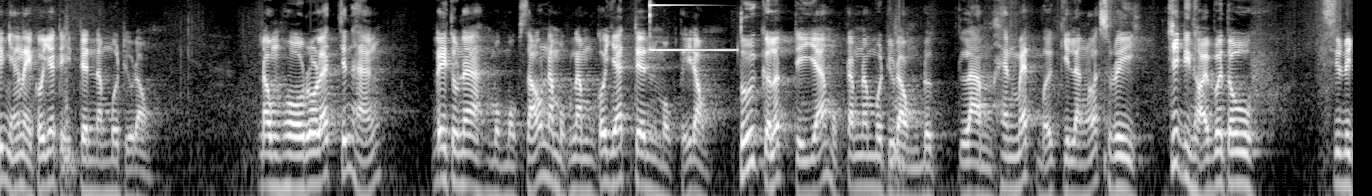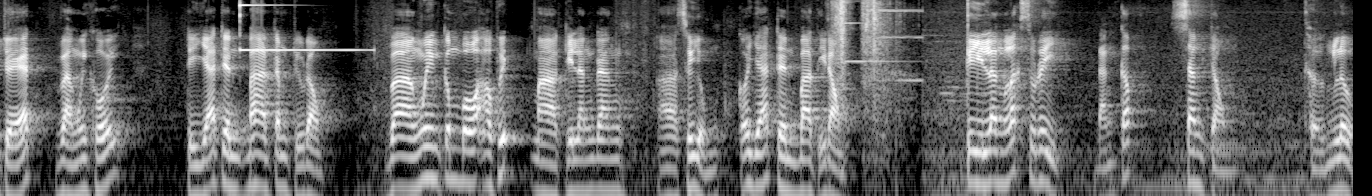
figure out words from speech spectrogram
Chiếc nhẫn này có giá trị trên 50 triệu đồng. Đồng hồ Rolex chính hãng Daytona 116515 có giá trên 1 tỷ đồng. Túi clutch trị giá 150 triệu đồng được làm handmade bởi Kỳ Lân Luxury. Chiếc điện thoại Vertu Signature S và nguyên khối trị giá trên 300 triệu đồng. Và nguyên combo outfit mà Kỳ Lân đang à, sử dụng có giá trên 3 tỷ đồng. Kỳ Lân Luxury đẳng cấp sang trọng thượng lưu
